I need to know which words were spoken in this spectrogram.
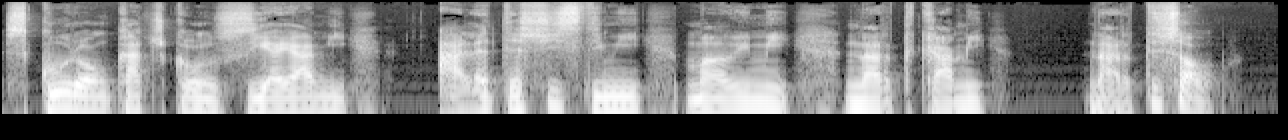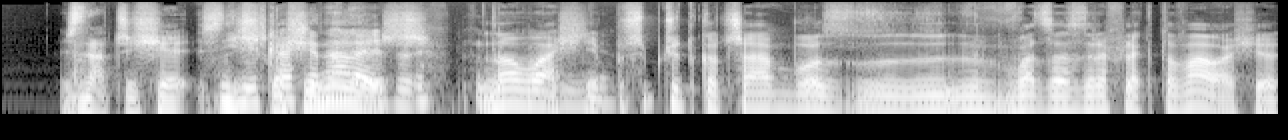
z kurą, kaczką, z jajami, ale też i z tymi małymi nartkami. Narty są znaczy się zniżka, zniżka się, należy. należy. No Dokładnie. właśnie, szybciutko trzeba było, władza zreflektowała się.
